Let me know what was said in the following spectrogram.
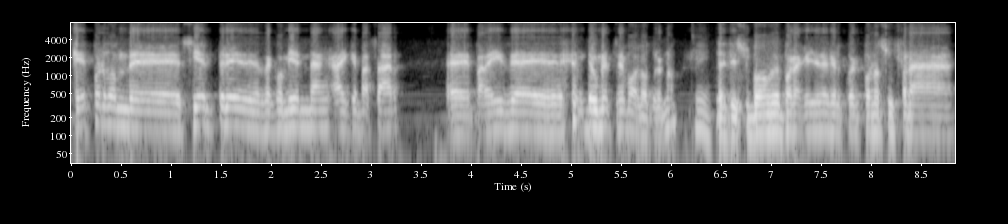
que es por donde siempre recomiendan hay que pasar eh, para ir de, de un extremo al otro, ¿no? Es decir, supongo que por aquello de que el cuerpo no sufra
